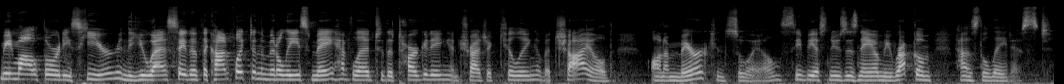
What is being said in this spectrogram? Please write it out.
Meanwhile, authorities here in the U.S. say that the conflict in the Middle East may have led to the targeting and tragic killing of a child on American soil. CBS News' Naomi Ruchim has the latest.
